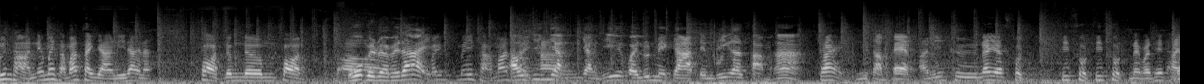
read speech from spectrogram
พื้นฐานเนี่ยไม่สามารถใส่ยางนี้ได้นะฟอร์ดเดิมๆฟอร์ดโอ้เป็นไปไม่ได้ ไม่ไม่สามารถเอาใส่จริงทอย่างอย่างที่วัยรุ่นอเมริกาเต็มที่ก็สามห้าใช่มีสามแปดอันนี้คือน่าจะสุดที่สุดที่สุดในประเทศไทย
